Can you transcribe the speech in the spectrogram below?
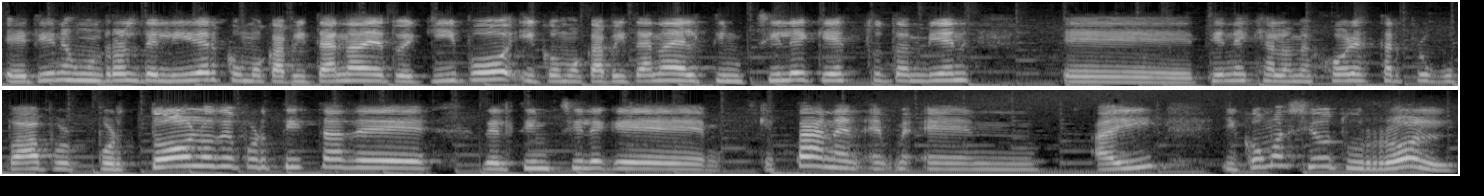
eh, tienes un rol de líder como capitana de tu equipo y como capitana del Team Chile, que esto también eh, tienes que a lo mejor estar preocupada por, por todos los deportistas de, del Team Chile que, están en, ahí. ¿Y cómo ha sido tu rol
